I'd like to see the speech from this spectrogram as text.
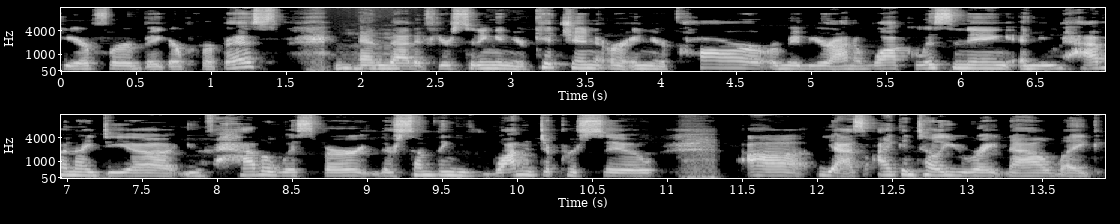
here for a bigger purpose. Mm-hmm. And that if you're sitting in your kitchen or in your car, or maybe you're on a walk listening and you have an idea, you have a whisper, there's something you've wanted to pursue. Uh, yes, I can tell you right now, like,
